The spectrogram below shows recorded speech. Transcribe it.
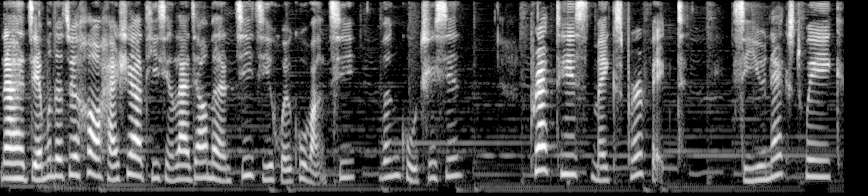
那节目的最后，还是要提醒辣椒们积极回顾往期，温故知新。Practice makes perfect. See you next week.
